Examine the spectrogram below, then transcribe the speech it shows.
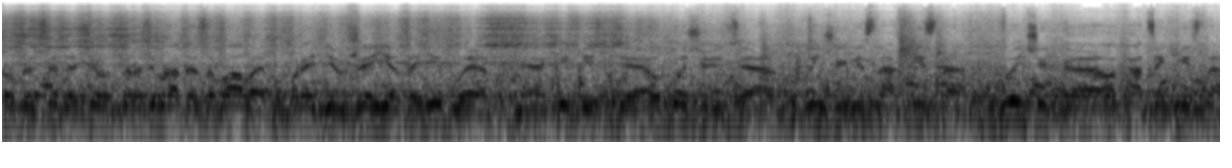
Роблять все для того, щоб розібрати завали. Попередньо вже є загибли. Е, Кількість е, уточнюється в інших містах міста, в інших е, локаціях міста.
